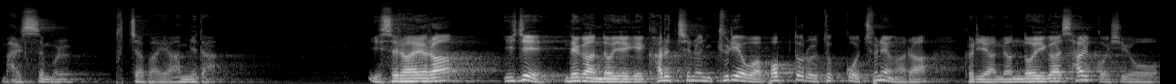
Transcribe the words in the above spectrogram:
말씀을 붙잡아야 합니다. 이스라엘아, 이제 내가 너에게 가르치는 규례와 법도를 듣고 준행하라. 그리하면 너희가 살 것이요.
